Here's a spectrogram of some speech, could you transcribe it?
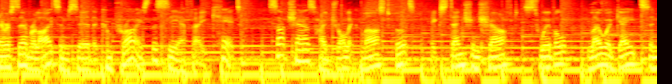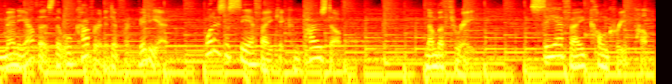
There are several items here that comprise the CFA kit, such as hydraulic mast foot, extension shaft, swivel, lower gates, and many others that we'll cover in a different video. What is a CFA kit composed of? Number 3. CFA concrete pump.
